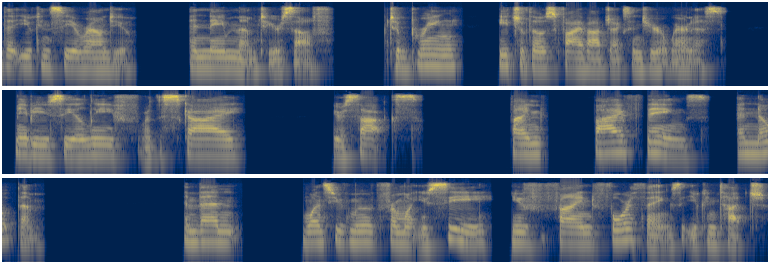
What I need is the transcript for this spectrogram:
that you can see around you and name them to yourself to bring each of those five objects into your awareness. Maybe you see a leaf or the sky, your socks. Find five things and note them. And then once you've moved from what you see, you find four things that you can touch.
